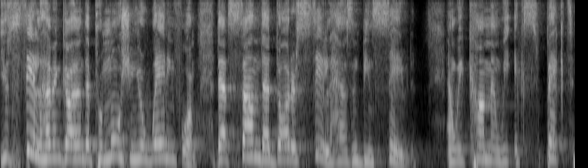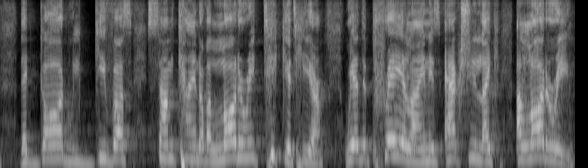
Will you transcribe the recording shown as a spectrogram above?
You still haven't gotten the promotion you're waiting for. That son, that daughter still hasn't been saved and we come and we expect that God will give us some kind of a lottery ticket here where the prayer line is actually like a lottery.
